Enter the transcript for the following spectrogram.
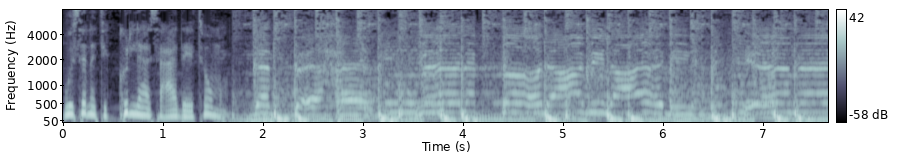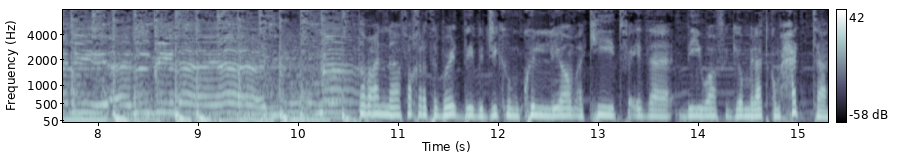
وسنتك كلها سعادة يا توما طبعا فقرة البيرثدي بتجيكم كل يوم أكيد فإذا بيوافق يوم ميلادكم حتى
